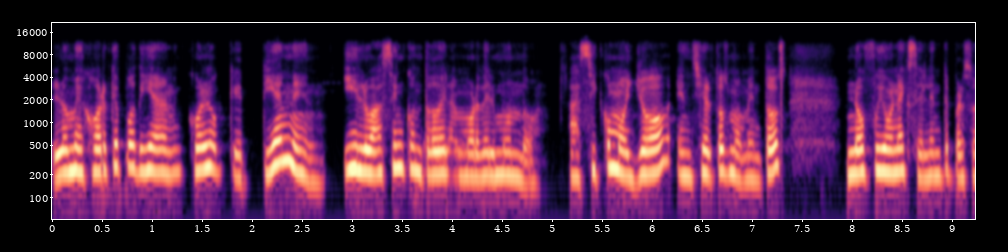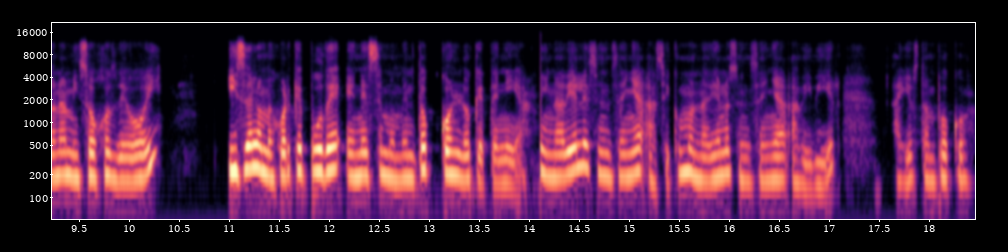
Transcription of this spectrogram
lo mejor que podían con lo que tienen y lo hacen con todo el amor del mundo. Así como yo en ciertos momentos no fui una excelente persona a mis ojos de hoy, hice lo mejor que pude en ese momento con lo que tenía. Y nadie les enseña, así como nadie nos enseña a vivir, a ellos tampoco.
